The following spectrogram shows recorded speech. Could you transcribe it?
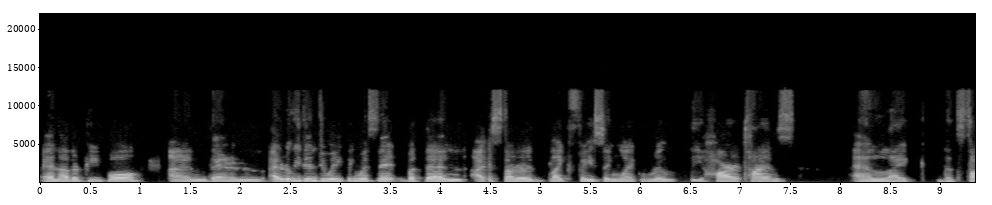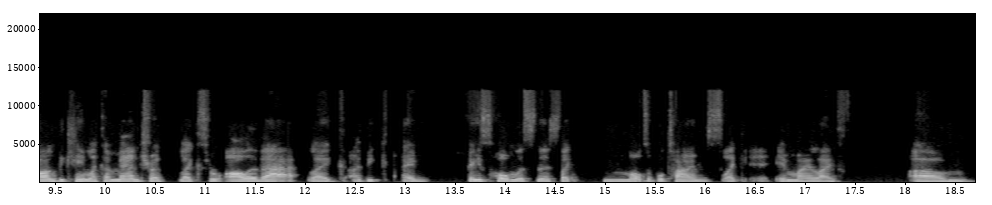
and other people. And then i really didn't do anything with it but then i started like facing like really hard times. And like the song became like a mantra like through all of that. Like i be i faced homelessness like multiple times like in my life. Um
